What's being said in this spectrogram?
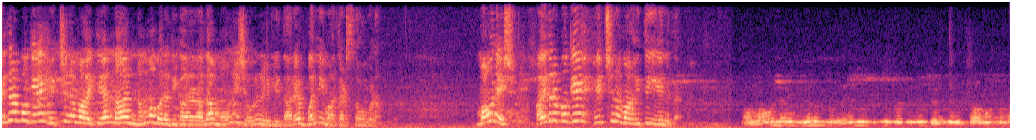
ಇದರ ಬಗ್ಗೆ ಹೆಚ್ಚಿನ ಮಾಹಿತಿಯನ್ನ ನಮ್ಮ ವರದಿಗಾರರಾದ ಮೌನೇಶ್ ಅವರು ನೀಡಲಿದ್ದಾರೆ. ಬನ್ನಿ ಮಾತಾಡಿಸ್ತಾ ಹೋಗೋಣ. ಮೌನೇಶ್, ಇದರ ಬಗ್ಗೆ ಹೆಚ್ಚಿನ ಮಾಹಿತಿ ಏನಿದೆ? ತಾಲೂಕಿನ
